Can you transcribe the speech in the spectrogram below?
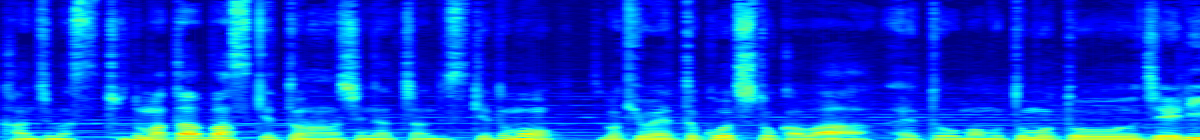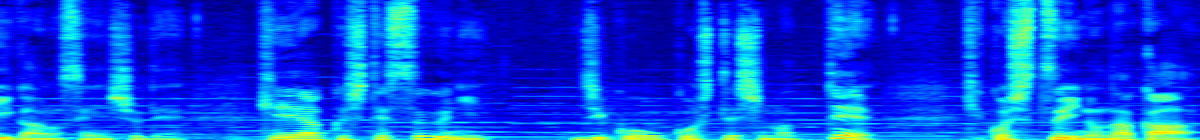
感じます。ちょっとまたバスケットの話になっちゃうんですけども例えば今日ヘッドコーチとかはもともと J リーガーの選手で契約してすぐに事故を起こしてしまって結構失意の中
